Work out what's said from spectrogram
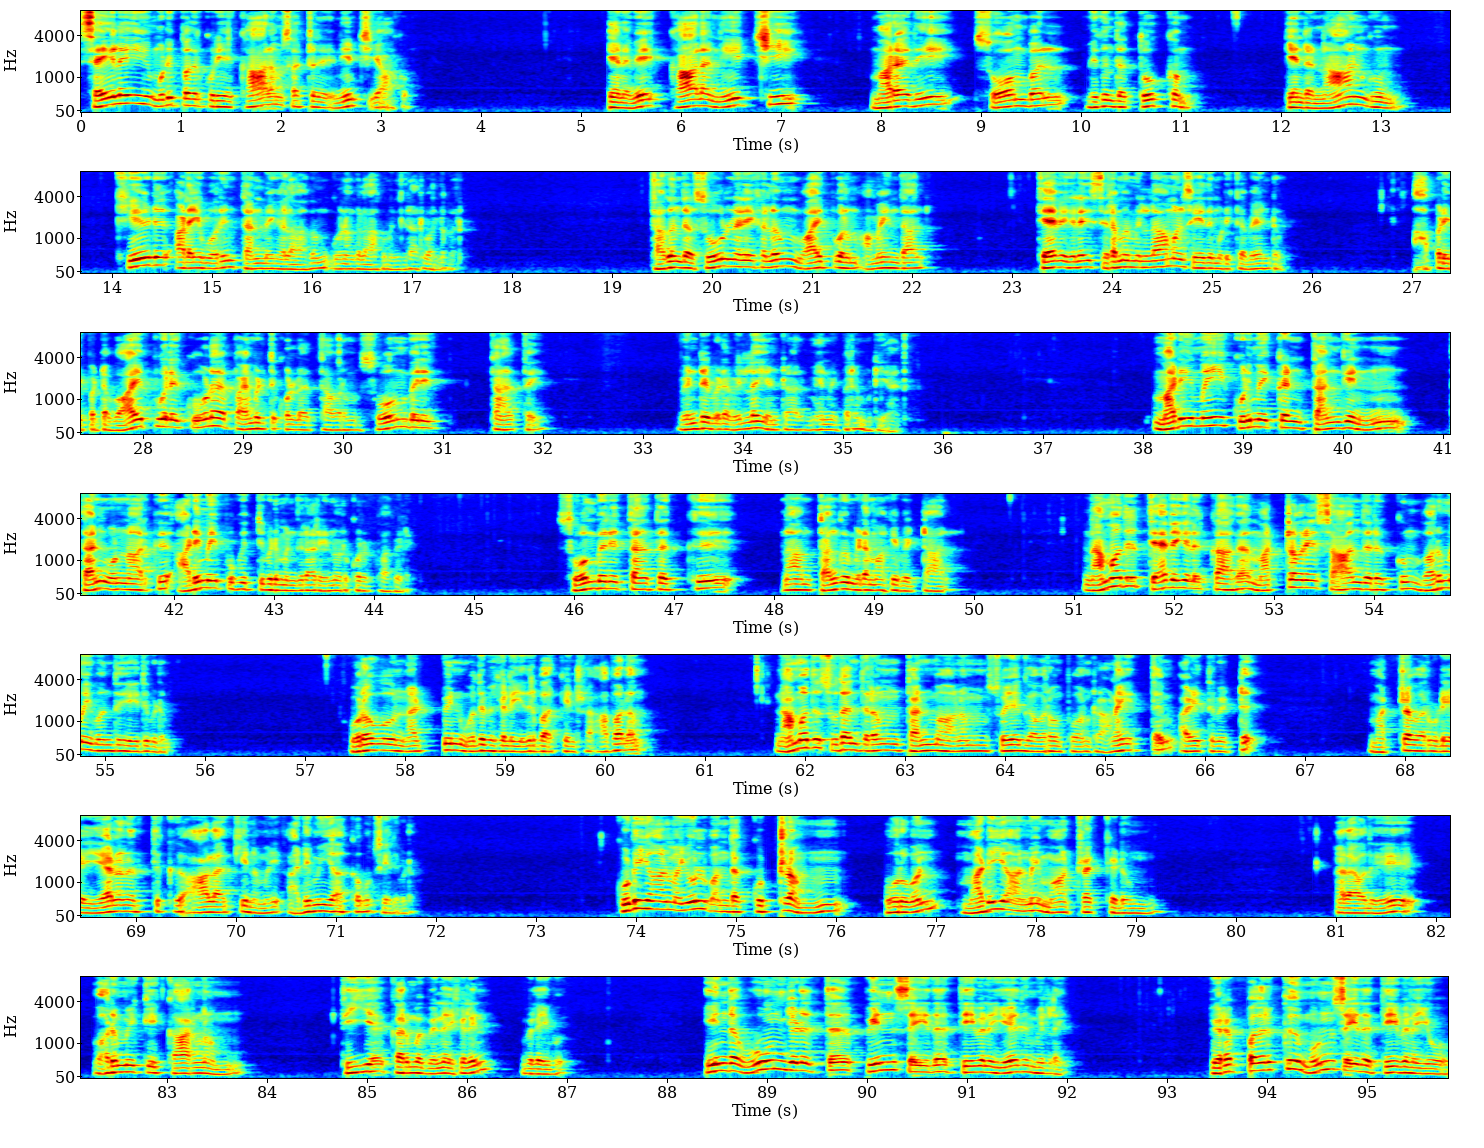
செயலை முடிப்பதற்குரிய காலம் சற்று நீட்சியாகும். எனவே கால நீட்சி மறதி சோம்பல் மிகுந்த தூக்கம் என்ற நான்கும் கேடு அடைவோரின் தன்மைகளாகும் குணங்களாகும் என்கிறார் வள்ளுவர். தகுந்த சூழ்நிலைகளும் வாய்ப்புகளும் அமைந்தால் தேவைகளை சிரமமில்லாமல் செய்து முடிக்க வேண்டும். அப்படிப்பட்ட வாய்ப்புகளை கூட பயன்படுத்திக் கொள்ள தவறும் சோம்பேறித்தனத்தை வென்றுவிடவில்லை என்றால் மேன்மை பெற முடியாது. மடிமை குடிமைக்கண் தங்கின் தன் ஒன்னார்க்கு அடிமை புகுத்திவிடும் என்கிறார் இன்னொரு குரட்பாவிலே சோம்பேறித்தனத்துக்கு நாம் தங்கும் இடமாகிவிட்டால் நமது தேவைகளுக்காக மற்றவரை சார்ந்திருக்கும் வறுமை வந்து எய்துவிடும். உறவு நட்பின் உதவிகளை எதிர்பார்க்கின்ற அவலம் நமது சுதந்திரம் தன்மானம் சுயகௌரவம் போன்ற அனைத்தையும் அழித்துவிட்டு மற்றவருடைய ஏளனத்துக்கு ஆளாக்கி நம்மை அடிமையாக்கவும் செய்துவிடும். குடியாண்மையுள் வந்த குற்றம் ஒருவன் மடியாண்மை மாற்ற கெடும். அதாவது வறுமைக்கு காரணம் தீய கர்ம வினைகளின் விளைவு. இந்த ஊஞ்செடுத்த பின் செய்த தீவினை ஏதுமில்லை. பிறப்பதற்கு முன் செய்த தீவினையோ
